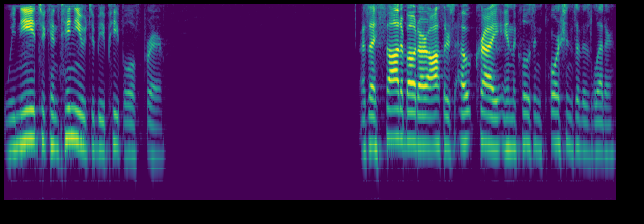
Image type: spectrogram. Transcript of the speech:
We need to continue to be people of prayer. As I thought about our author's outcry in the closing portions of his letter,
